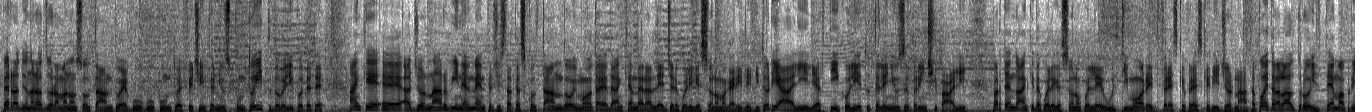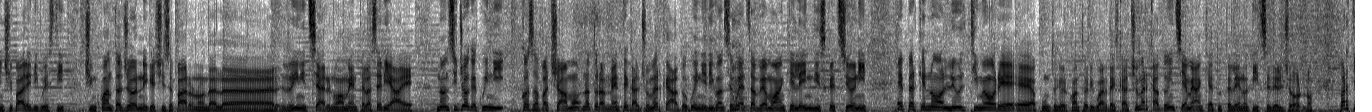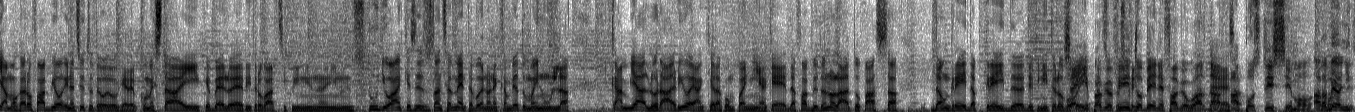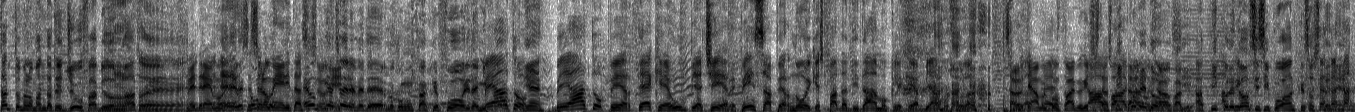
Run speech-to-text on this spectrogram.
per Radio Nerazzurra, ma non soltanto, è www.fcinternews.it dove lì potete anche eh, aggiornarvi nel mentre ci state ascoltando in modo tale da anche andare a leggere quelli che sono magari gli editoriali, gli articoli e tutte le news principali, partendo anche da quelle che sono quelle ultime ore fresche fresche di giornata. Poi tra l'altro il tema principale di questi 50 giorni che ci separano dal eh, riniziare nuovamente la Serie A è non si gioca quindi cosa facciamo? Naturalmente calciomercato, quindi di conseguenza abbiamo anche le indiscrezioni e perché no le ultime ore eh, appunto per quanto riguarda il calciomercato insieme anche a tutte le notizie del giorno. Partiamo caro Fabio, innanzitutto te lo devo chiedere come stai, che bello è ritrovarsi qui in, in studio anche se sostanzialmente poi non è cambiato mai nulla. Cambia l'orario e anche la compagnia che da Fabio Donolato passa downgrade, upgrade, definitelo voi. Sei a proprio finito bene, Fabio. Guarda, Eh, esatto. a postissimo. a Vabbè, ogni tanto me lo mandate giù, Fabio Donolato. E... Vedremo, Eh, vedremo se se lo merita, se È un piacere merita. vederlo comunque anche fuori dai Beato, microfoni. Eh. beato per te che è un piacere. Pensa per noi che spada di Damocle che abbiamo sulla. Salutiamo il sulla buon testa. Fabio che ci Ciao, sta Fabio. ascoltando. Piccole Ciao, Fabio. a piccole dosi si può anche sostenere.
